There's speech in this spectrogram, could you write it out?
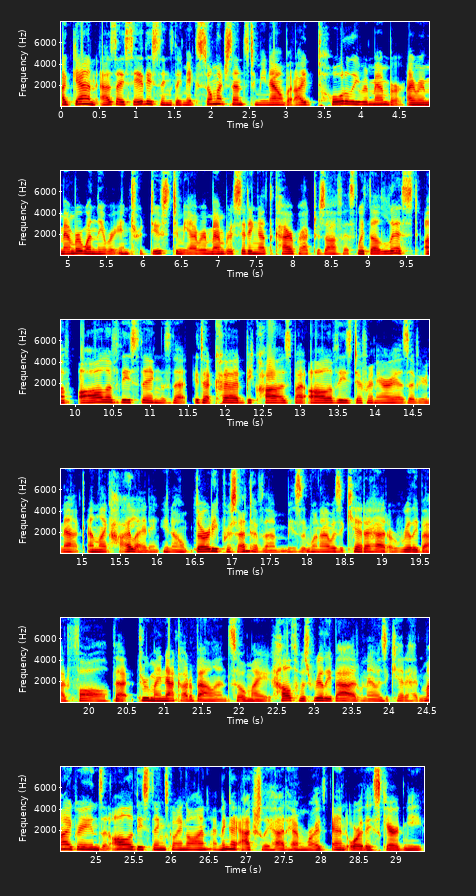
again, as I say these things, they make so much sense to me now, but I totally remember. I remember when they were introduced to me. I remember sitting at the chiropractor's office with a list of all of these things that, that could be caused by all of these different areas of your neck and like highlighting, you know, 30% of them. Because when I was a kid, I had a really bad fall that threw my neck out of balance. So my health was really bad when I was a kid. I had migraines and all of these things going on. I think I actually had hemorrhoids and or they scared scared me.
